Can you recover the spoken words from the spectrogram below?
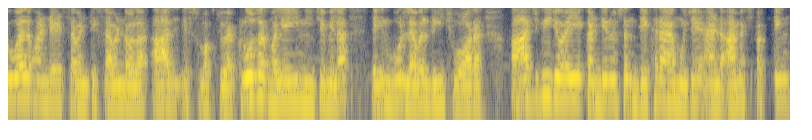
1277 डॉलर आज इस वक्त जो है क्लोजर भले ही नीचे मिला, लेकिन वो लेवल रीच हुआ और आज भी जो है ये कंटिन्यूशन दिख रहा है मुझे। And I am expecting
